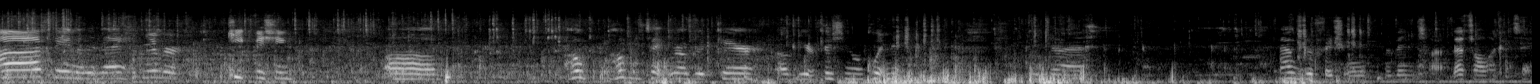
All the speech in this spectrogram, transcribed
Uh, that's the end of the day. Remember, keep fishing. Uh, hope hope you take real good care of your fishing equipment. And uh, have good fishing events. That's all I can say.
